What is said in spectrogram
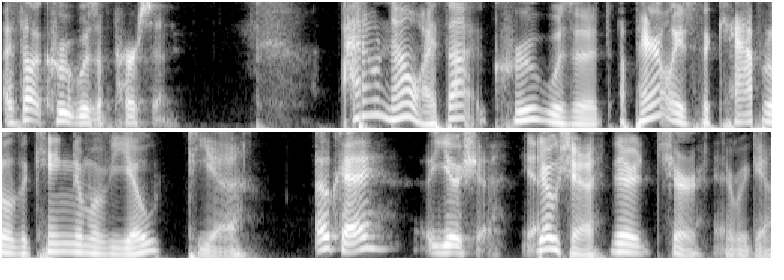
I thought Kroog was a person. I don't know. I thought Kroog was a. Apparently, it's the capital of the kingdom of Yotia. Okay, Yosha. Yeah. Yosha. There, sure. There we go.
